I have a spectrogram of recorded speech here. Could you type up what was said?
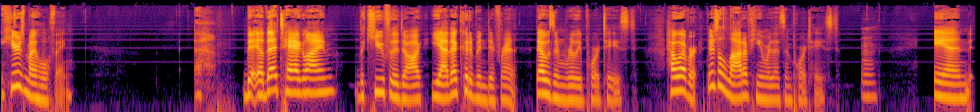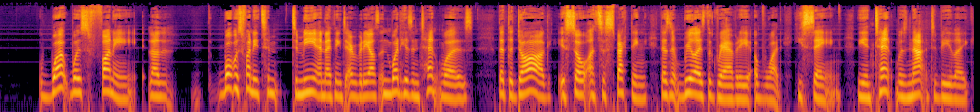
here's my whole thing. The, uh, that tagline the cue for the dog yeah that could have been different. That was in really poor taste. However there's a lot of humor that's in poor taste. And what was funny uh, what was funny to to me and I think to everybody else and what his intent was that the dog is so unsuspecting doesn't realize the gravity of what he's saying. The intent was not to be like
